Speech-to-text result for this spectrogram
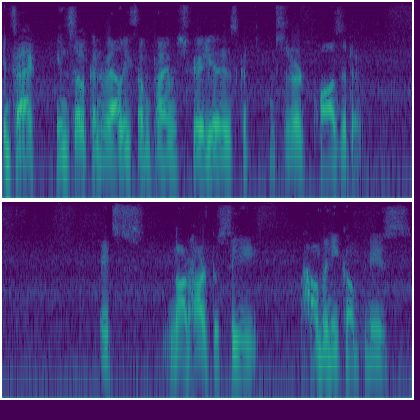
In fact, in Silicon Valley, sometimes failure is considered positive. It's not hard to see how many companies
